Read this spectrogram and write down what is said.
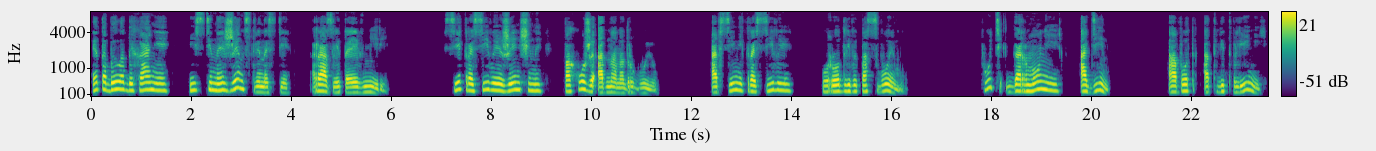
это было дыхание истинной женственности, разлитое в мире. Все красивые женщины похожи одна на другую, а все некрасивые уродливы по-своему. Путь к гармонии один, а вот ответвлений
